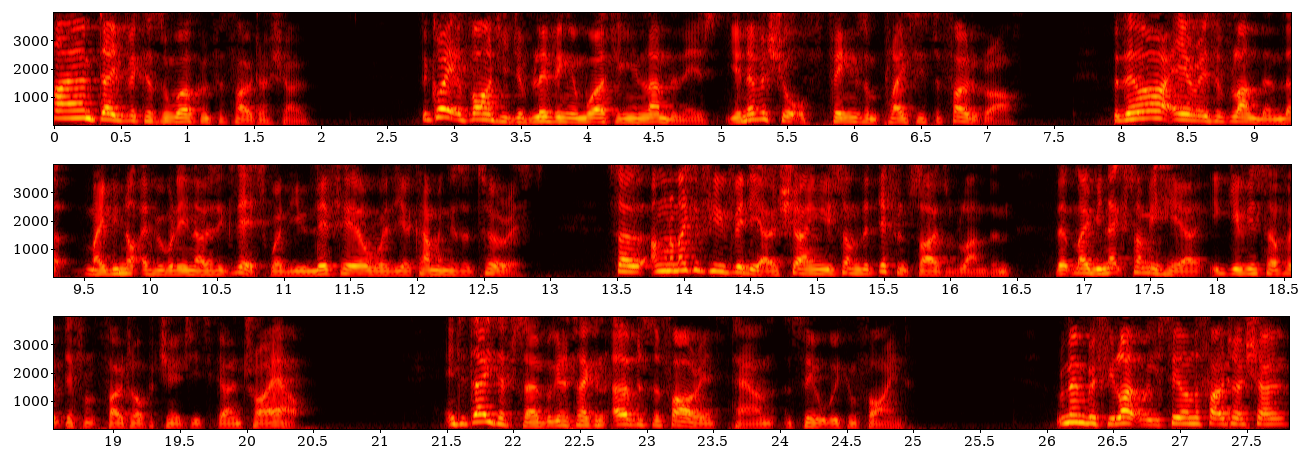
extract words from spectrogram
Hi, I'm Dave Vickers and welcome to the Photo Show. The great advantage of living and working in London is you're never short of things and places to photograph. But there are areas of London that maybe not everybody knows exist, whether you live here or whether you're coming as a tourist. So I'm going to make a few videos showing you some of the different sides of London that maybe next time you're here, you give yourself a different photo opportunity to go and try out. In today's episode, we're going to take an urban safari into town and see what we can find. Remember, if you like what you see on the photo show,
